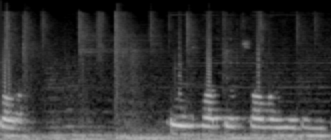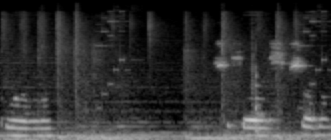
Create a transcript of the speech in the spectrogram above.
Dobra. To jest warte całe 1,5 euro. Czy sobie sprzedam.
